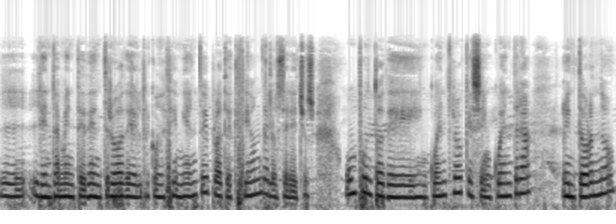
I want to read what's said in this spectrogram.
lentamente dentro del reconocimiento y protección de los derechos. Un punto de encuentro que se encuentra en torno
